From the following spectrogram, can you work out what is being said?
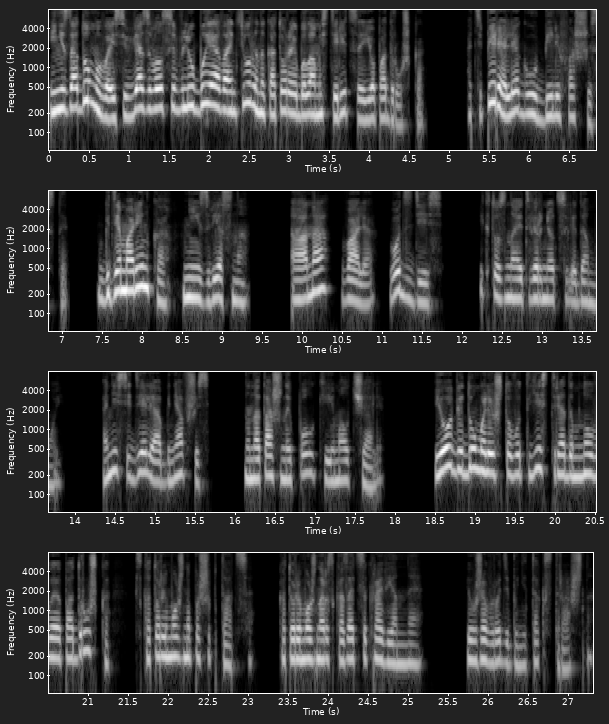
и, не задумываясь, ввязывался в любые авантюры, на которые была мастерица ее подружка. А теперь Олега убили фашисты. Где Маринка, неизвестно. А она, Валя, вот здесь. И кто знает, вернется ли домой. Они сидели, обнявшись, на Наташиной полке и молчали. И обе думали, что вот есть рядом новая подружка, с которой можно пошептаться, которой можно рассказать сокровенное. И уже вроде бы не так страшно.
